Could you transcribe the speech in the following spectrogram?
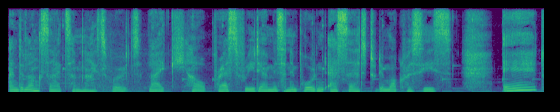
And alongside some nice words like how press freedom is an important asset to democracies, it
